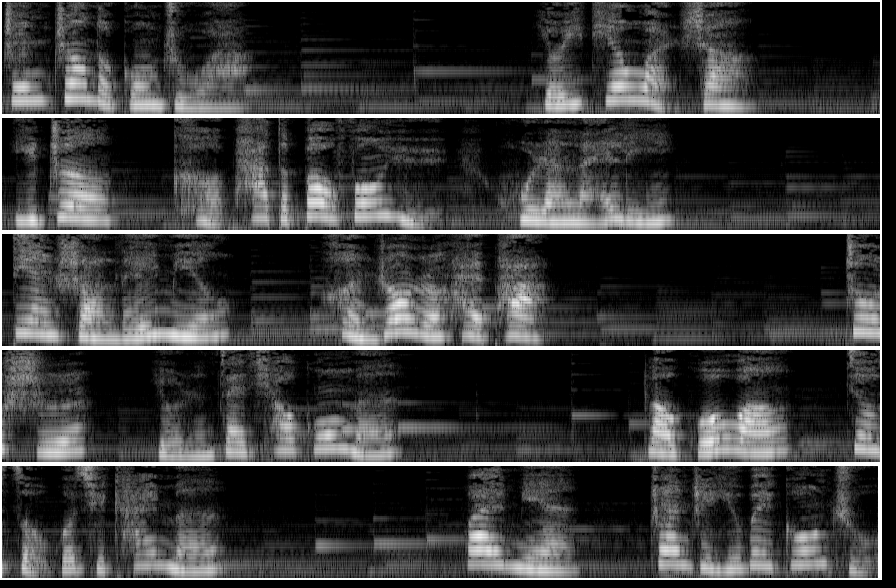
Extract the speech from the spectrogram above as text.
真正的公主啊！有一天晚上，一阵可怕的暴风雨忽然来临，电闪雷鸣，很让人害怕。这时有人在敲宫门，老国王。就走过去开门，外面站着一位公主，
